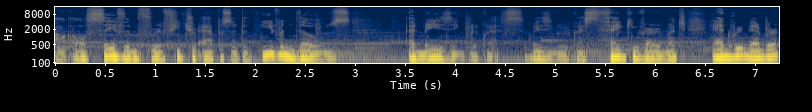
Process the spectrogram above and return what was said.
I'll, save them for a future episode, but even those amazing requests amazing requests thank you very much. And remember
